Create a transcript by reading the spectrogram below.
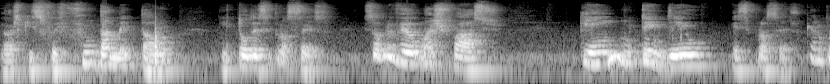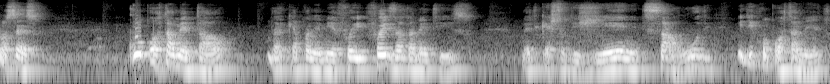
Eu acho que isso foi fundamental em todo esse processo. Sobreviveu mais fácil quem entendeu esse processo, que era um processo comportamental, né, que a pandemia foi, foi exatamente isso, né, de questão de higiene, de saúde e de comportamento.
